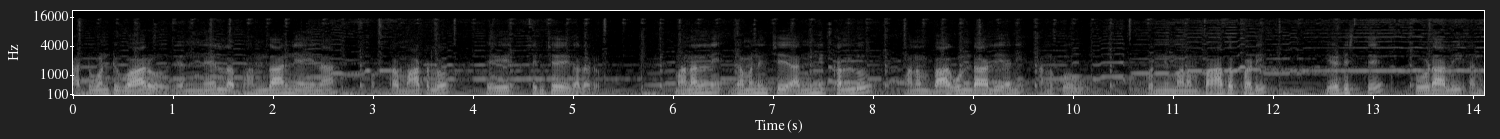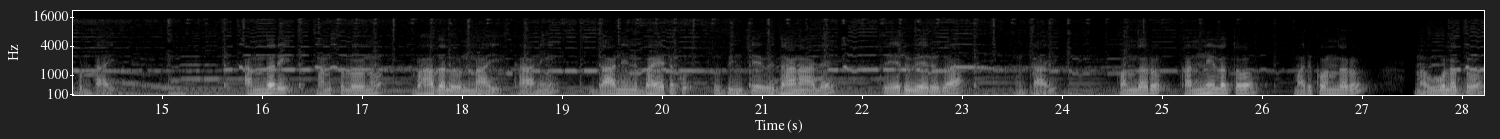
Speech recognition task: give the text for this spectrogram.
అటువంటి వారు ఎన్నేళ్ళ బంధాన్ని అయినా ఒక్క మాటలో తెంచేయగలరు మనల్ని గమనించే అన్ని కళ్ళు మనం బాగుండాలి అని అనుకోవు. కొన్ని మనం బాధపడి ఏడిస్తే చూడాలి అనుకుంటాయి. అందరి మనసులోనూ బాధలు ఉన్నాయి కానీ దానిని బయటకు చూపించే విధానాలే వేరువేరుగా ఉంటాయి. కొందరు కన్నీళ్ళతో మరికొందరు నవ్వులతో.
